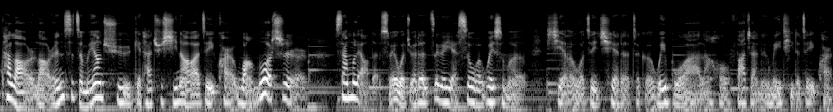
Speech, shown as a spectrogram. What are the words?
他老老人是怎么样去给他去洗脑啊这一块，网络是。删不了的，所以我觉得这个也是我为什么写了我这一切的这个微博啊，然后发展那个媒体的这一块，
